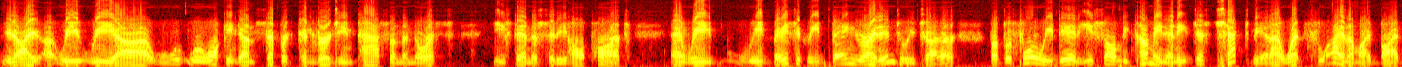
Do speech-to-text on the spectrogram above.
you know, I uh, we we uh, we're walking down separate converging paths on the northeast end of City Hall Park, and we we basically banged right into each other. But before we did, he saw me coming, and he just checked me, and I went flying on my butt.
